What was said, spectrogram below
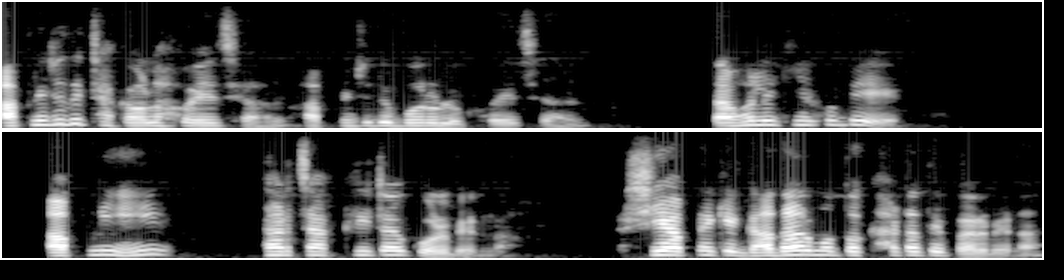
আপনি যদি টাকাওয়ালা হয়ে যান, আপনি যদি বড়লোক হয়ে যান, তাহলে কি হবে? আপনি তার চাকরিটাও করবেন না। সে আপনাকে গাদার মতো খাটাতে পারবে না।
